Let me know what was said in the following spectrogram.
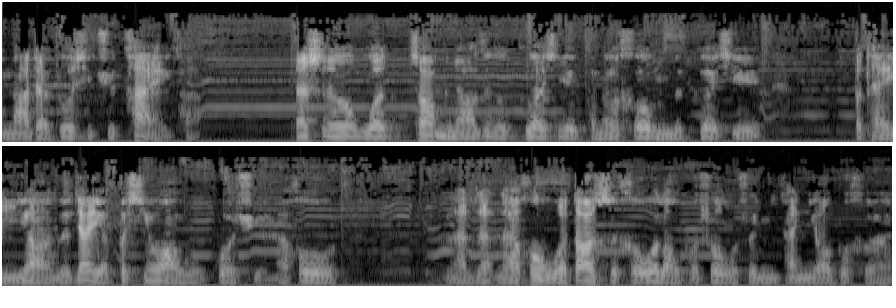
拿点东西去看一看，但是我丈母娘这个个性可能和我们的个性。不太一样，人家也不希望我过去。然后，然然然后，我当时和我老婆说：“我说，你看，你要不和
